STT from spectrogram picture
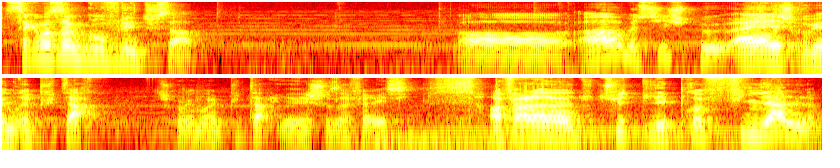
Ça commence à me gonfler tout ça. Oh, ah, bah si, je peux. Ouais, je reviendrai plus tard. Je reviendrai plus tard, il y a des choses à faire ici. On va faire là, tout de suite l'épreuve finale.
